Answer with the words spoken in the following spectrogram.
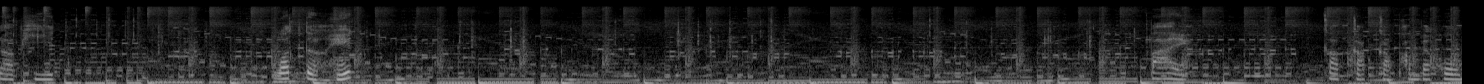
ลาพีด What the heck ไป กลับกลับกลับคัมแบ็คโฮม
